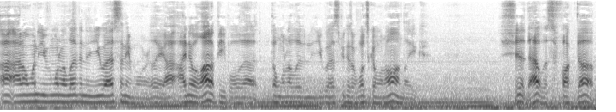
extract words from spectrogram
I, I don't want even want to live in the U.S. anymore. Like I, I know a lot of people that don't want to live in the U.S. because of what's going on. Like shit, that was fucked up.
